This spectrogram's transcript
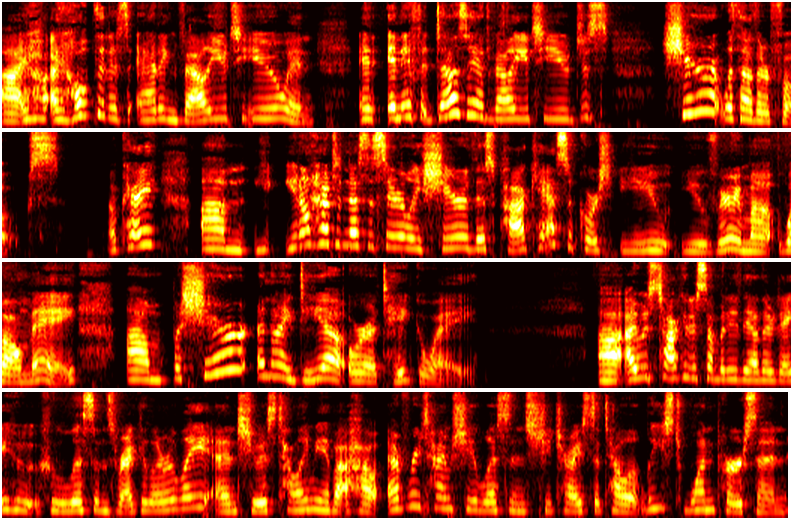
I I hope that it's adding value to you, and and and if it does add value to you, just share it with other folks okay? Um you, you don't have to necessarily share this podcast. Of course you you very mu- well may. Um but share an idea or a takeaway. Uh, I was talking to somebody the other day who who listens regularly, and she was telling me about how every time she listens, she tries to tell at least one person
